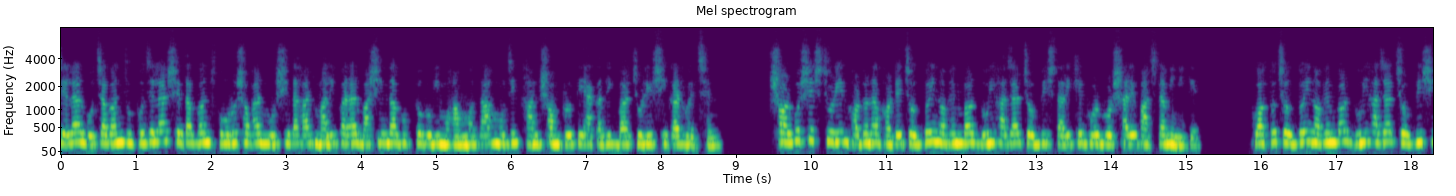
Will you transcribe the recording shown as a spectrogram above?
জেলার বোচাগঞ্জ উপজেলার সেতাবগঞ্জ পৌরসভার মুর্শিদাহাট মালিপাড়ার বাসিন্দা ভুক্তভোগী মোহাম্মদ আহ মুজিব খান সম্প্রতি একাধিকবার চুরির শিকার হয়েছেন। সর্বশেষ চুরির ঘটনা ঘটে চোদ্দই নভেম্বর দুই হাজার চব্বিশ তারিখে ভোর ভোর সাড়ে পাঁচটা মিনিটে। গত চোদ্দই নভেম্বর দুই হাজার চব্বিশ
